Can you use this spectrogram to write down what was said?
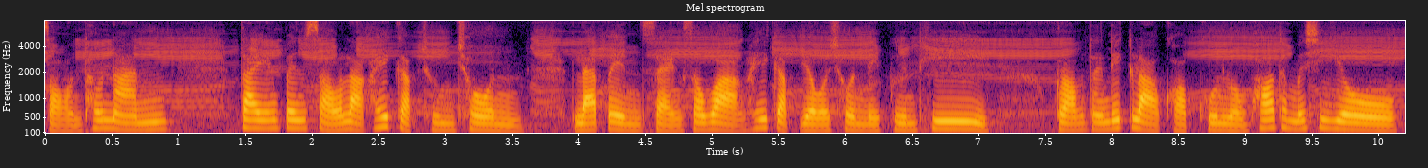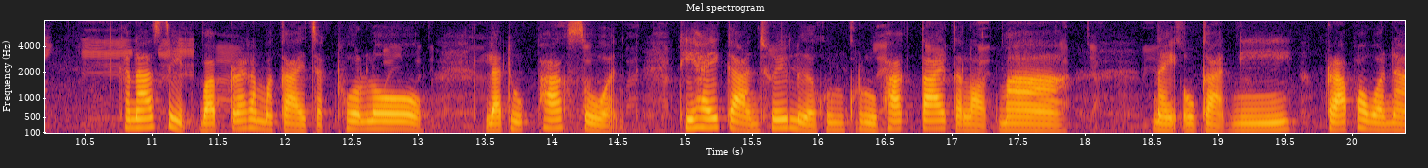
สอนเท่านั้น แต่ยังเป็นเสาหลักให้กับชุมชน และเป็นแสงสว่างให้กับเยาวชนในพื้นที่ พร้อมทั้งได้กล่าวขอบคุณหลวงพ่อธรรมชโย คณะสิทธิ์วัดพระธรรมกายจากทั่วโลก และทุกภาคส่วนที่ให้การช่วยเหลือคุณครูภาคใต้ตลอดมา ในโอกาสนี้ พระภาวนา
